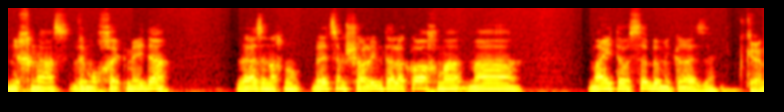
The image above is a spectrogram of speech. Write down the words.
נכנס ומוחק מידע ואז אנחנו בעצם שואלים את הלקוח מה מה מה היית עושה במקרה הזה כן.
